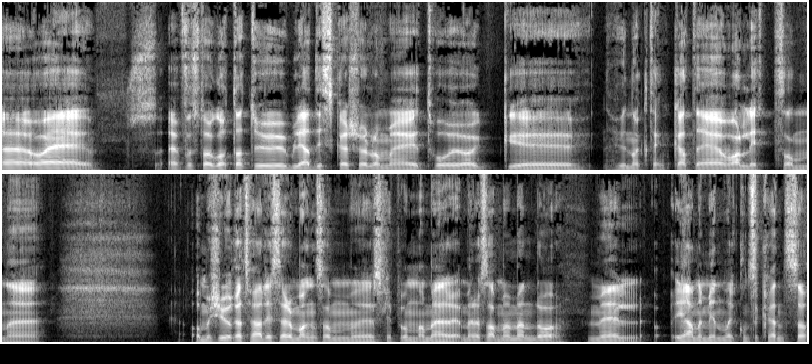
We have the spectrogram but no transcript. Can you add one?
Eh, og jeg jeg forstår godt at du blir diska, selv om jeg tror òg eh, hun nok tenker at det var litt sånn eh, Om ikke urettferdig, så er det mange som slipper unna med, med det samme, men da med gjerne mindre konsekvenser.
